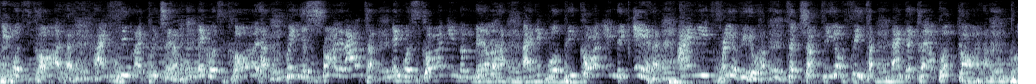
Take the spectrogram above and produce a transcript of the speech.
It was God. I feel like preaching. It was God when you started out. It was God in the middle, and it will be God in the end. I need three of you to jump to your feet and declare, but God, but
